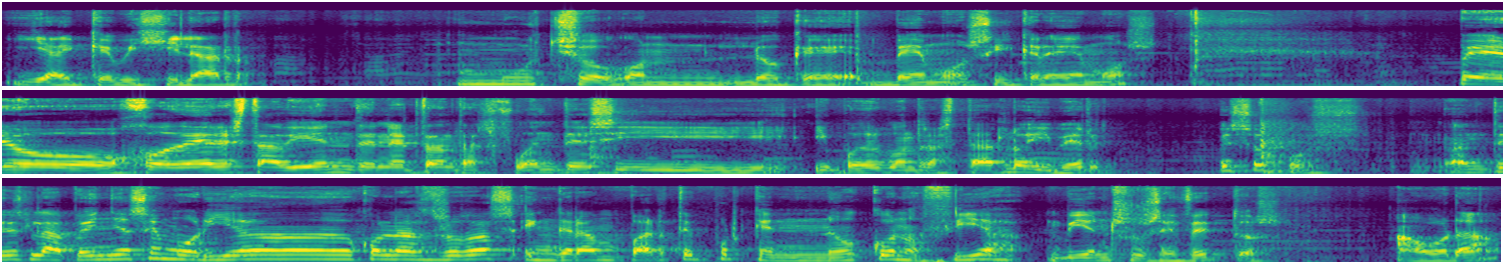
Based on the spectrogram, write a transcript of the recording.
y hay que vigilar mucho con lo que vemos y creemos. Pero joder, está bien tener tantas fuentes y, y poder contrastarlo y ver eso, pues antes la peña se moría con las drogas en gran parte porque no conocía bien sus efectos. Ahora,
